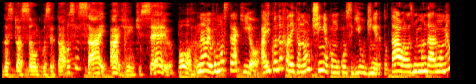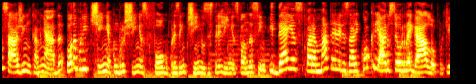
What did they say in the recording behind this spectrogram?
da situação que você tá, você sai. Ai, gente, sério? Porra. Não, eu vou mostrar aqui, ó. Aí quando eu falei que eu não tinha como conseguir o dinheiro total, elas me mandaram uma mensagem encaminhada, toda bonitinha, com bruxinhas, fogo, presentinhos, estrelinhas, falando assim: ideias para materializar e cocriar o seu regalo, porque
